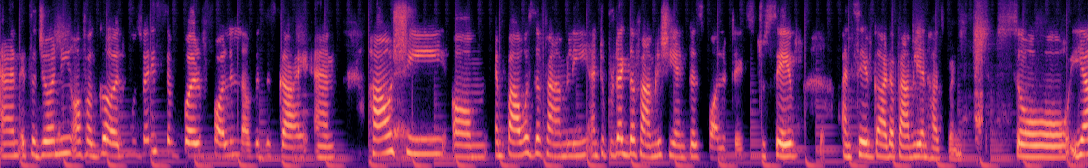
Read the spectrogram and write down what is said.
and it's a journey of a girl who is very simple fall in love with this guy and how she empowers the family and to protect the family she enters politics to save and safeguard a family and husband so yeah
